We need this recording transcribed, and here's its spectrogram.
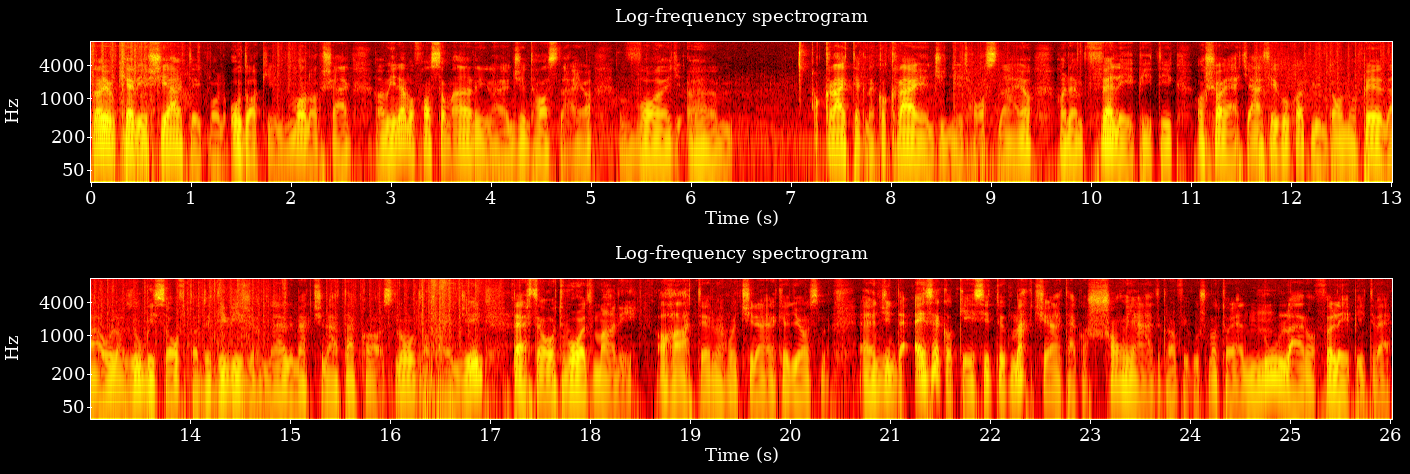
nagyon kevés játék van odakint manapság, ami nem a faszom Unreal Engine-t használja, vagy um, a Cryteknek a CryEngine-ét használja, hanem felépítik a saját játékokat, mint annak például az Ubisoft, a The Division-nel megcsinálták a Snowdrop Engine-t, persze ott volt money a háttérben, hogy csinálják egy olyan engine, de ezek a készítők megcsinálták a saját grafikus motorját nulláról fölépítve,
